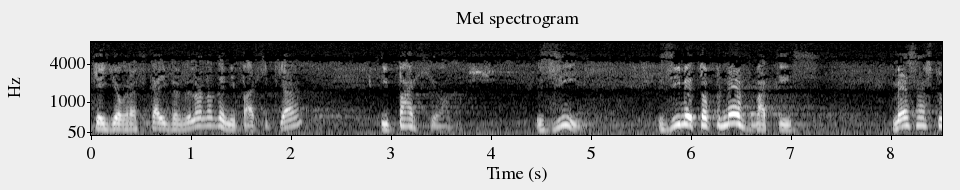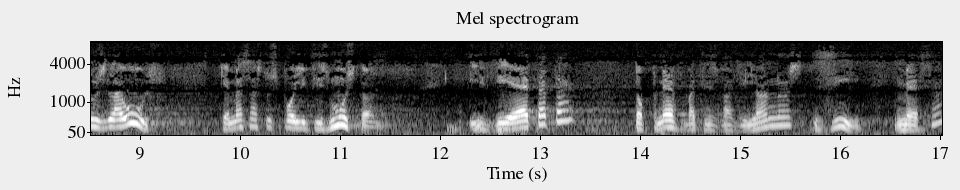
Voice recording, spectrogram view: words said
και γεωγραφικά η Βαβυλώνα δεν υπάρχει πια. Υπάρχει όμως. Ζει. Ζει με το πνεύμα της μέσα στους λαούς και μέσα στους πολιτισμούς των ιδιαίτατα το πνεύμα της Βαβυλώνος ζει μέσα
